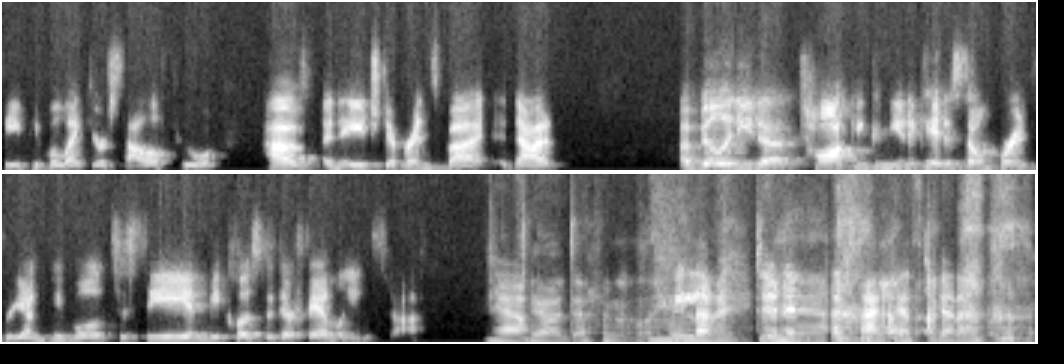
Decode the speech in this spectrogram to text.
see people like yourself who have an age difference, but that ability to talk and communicate is so important for young people to see and be close with their family and stuff. Yeah. Yeah, definitely. We love it doing yeah. it this podcast together.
